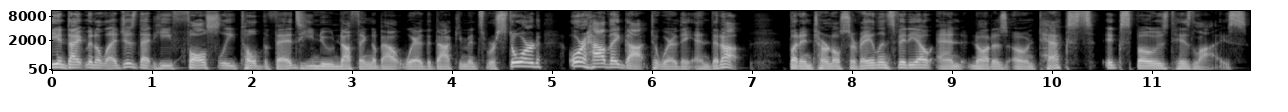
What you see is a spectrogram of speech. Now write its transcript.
The indictment alleges that he falsely told the feds he knew nothing about where the documents were stored or how they got to where they ended up. But internal surveillance video and Nauta's own texts exposed his lies.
